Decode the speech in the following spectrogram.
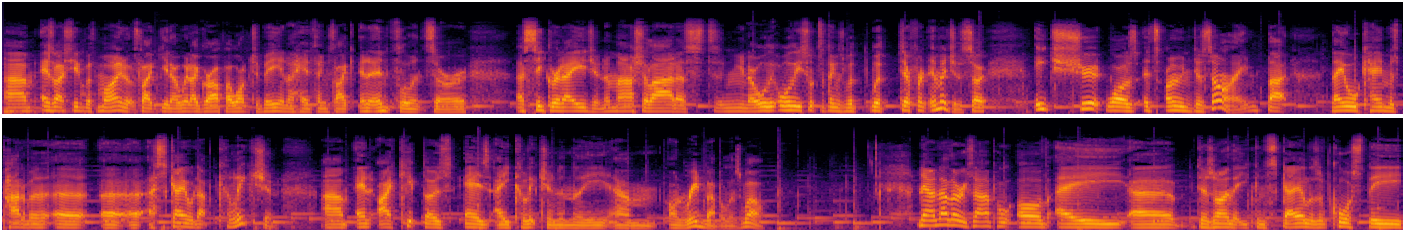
um, as I said with mine, it's like, you know, when I grow up, I want to be, and I had things like an influencer, a secret agent, a martial artist, and, you know, all, all these sorts of things with, with different images. So each shirt was its own design, but they all came as part of a, a, a, a scaled up collection. Um, and I kept those as a collection in the um, on Redbubble as well. Now, another example of a uh, design that you can scale is, of course, the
